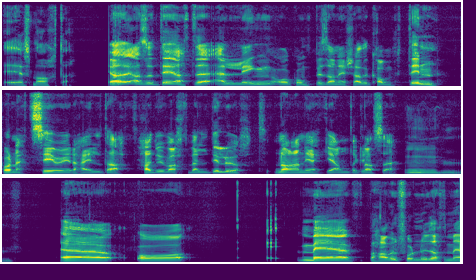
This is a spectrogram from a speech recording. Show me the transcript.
er smart, da. Ja, altså Det at eh, Elling og kompisene ikke hadde kommet inn på nettsida i det hele tatt, hadde jo vært veldig lurt når han gikk i andre klasse. Mm. Uh, og vi har vel funnet ut at vi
